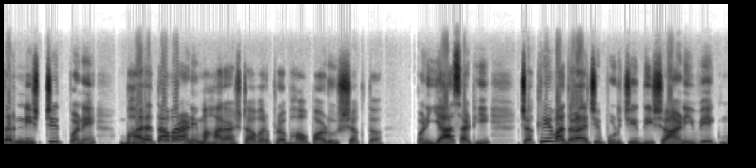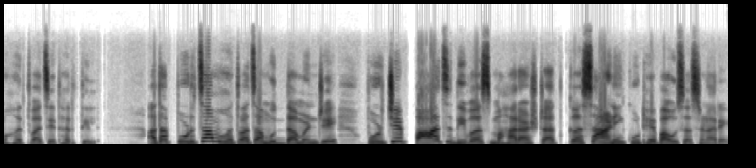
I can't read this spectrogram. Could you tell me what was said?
तर निश्चितपणे भारतावर आणि महाराष्ट्रावर प्रभाव पाडू शकतं. पण यासाठी चक्रीवादळाची पुढची दिशा आणि वेग महत्त्वाचे ठरतील. आता पुढचा महत्त्वाचा मुद्दा म्हणजे पुढचे पाच दिवस महाराष्ट्रात कसा आणि कुठे पाऊस असणार आहे?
